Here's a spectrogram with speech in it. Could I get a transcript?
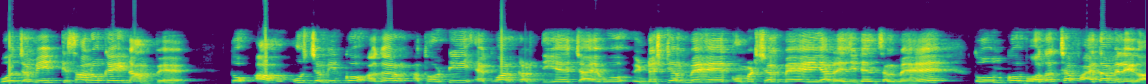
वो ज़मीन किसानों के ही नाम पे है। तो अब उस ज़मीन को अगर अथॉरिटी एक्वायर करती है, चाहे वो इंडस्ट्रियल में है कॉमर्शियल में है या रेजिडेंशियल में है तो उनको बहुत अच्छा फ़ायदा मिलेगा।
